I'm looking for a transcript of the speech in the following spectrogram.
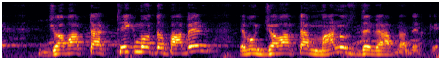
জবাবটা ঠিক মতো পাবেন এবং জবাবটা মানুষ দেবে আপনাদেরকে।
